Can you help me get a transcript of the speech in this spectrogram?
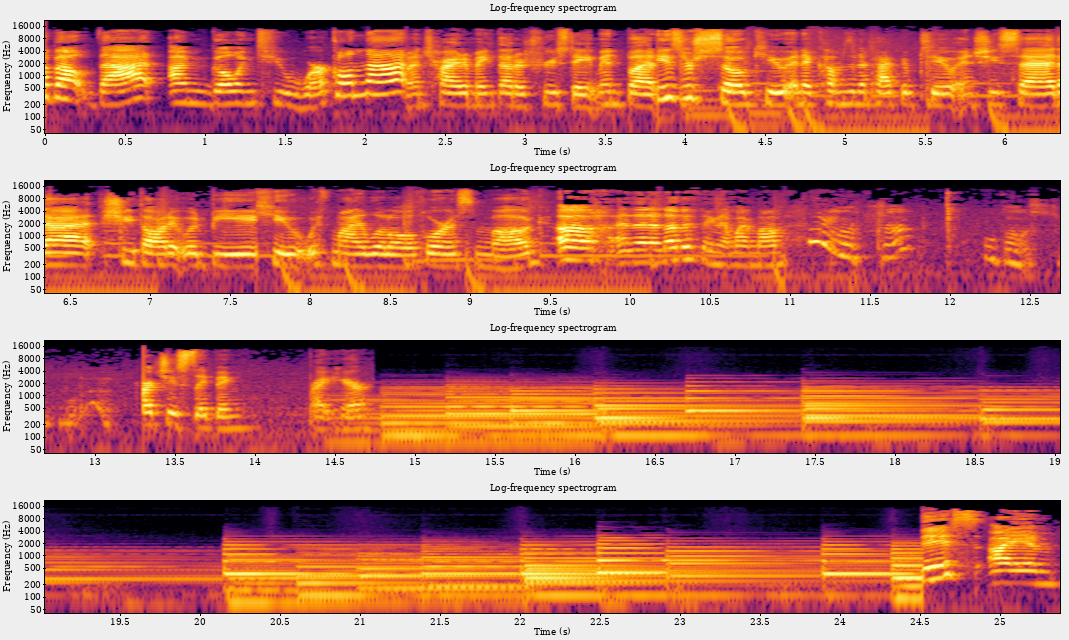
about that. I'm going to work on that and try to make that a true statement, but these are so cute and it comes in a pack of two and she said that she thought it would be cute with my little Taurus mug. Uh, and then another thing that my mom Archie's sleeping right here. This I am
